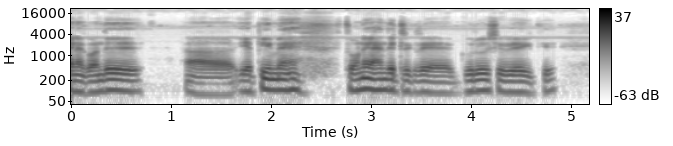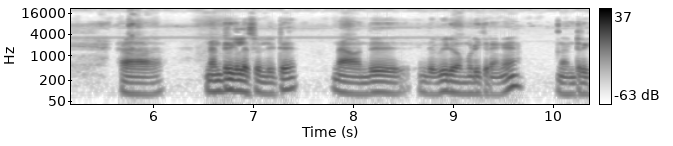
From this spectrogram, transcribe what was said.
எனக்கு வந்து எப்பயுமே துணையாக இருந்துகிட்ருக்கிற குரு சிவகைக்கு நன்றிகளை சொல்லிவிட்டு நான் வந்து இந்த வீடியோ முடிக்கிறேங்க. நன்றி.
